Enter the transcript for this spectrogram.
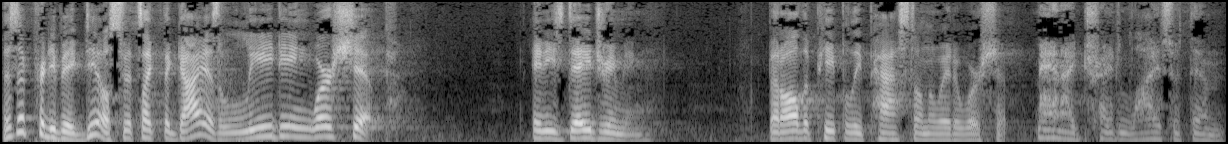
This is a pretty big deal. So it's like the guy is leading worship and he's daydreaming. But all the people he passed on the way to worship, man, I'd trade lives with them.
